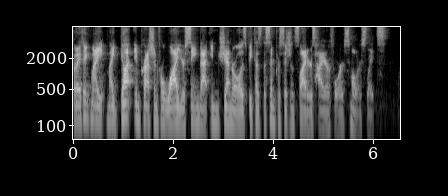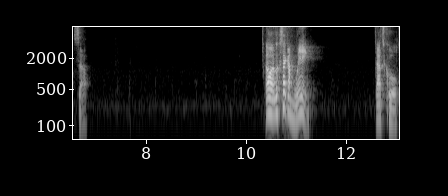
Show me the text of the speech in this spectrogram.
But i think my my gut impression for why you're seeing that in general is because the sim precision slider is higher for smaller slates. So oh it looks like i'm winning that's cool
